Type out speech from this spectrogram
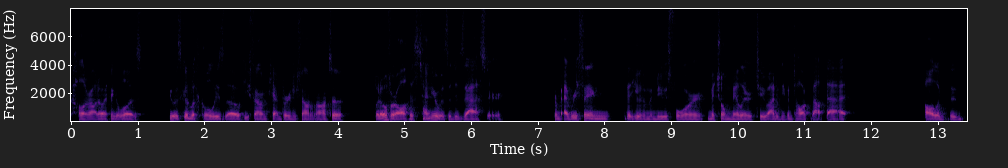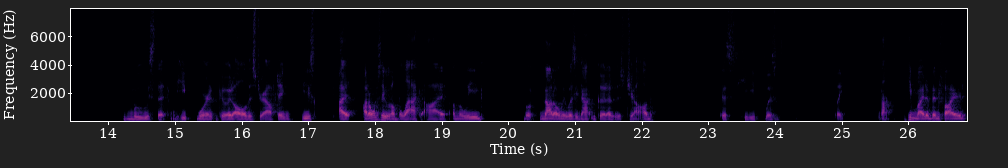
Colorado, I think it was. He was good with goalies, though. He found Kuemper and he found Raanta. But overall, his tenure was a disaster. From everything that he was in the news for, Mitchell Miller, too, I didn't even talk about that. All of the moves that he weren't good, all of his drafting. He's, I, I don't want to say was a black eye on the league, but not only was he not good at his job, because he was like, not, he might have been fired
